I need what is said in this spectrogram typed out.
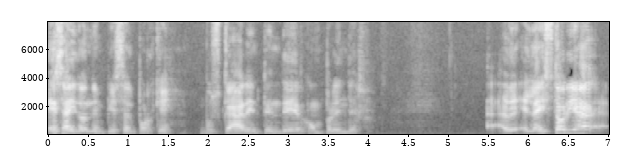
Es ahí donde empieza el porqué. Buscar, entender, comprender. La historia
